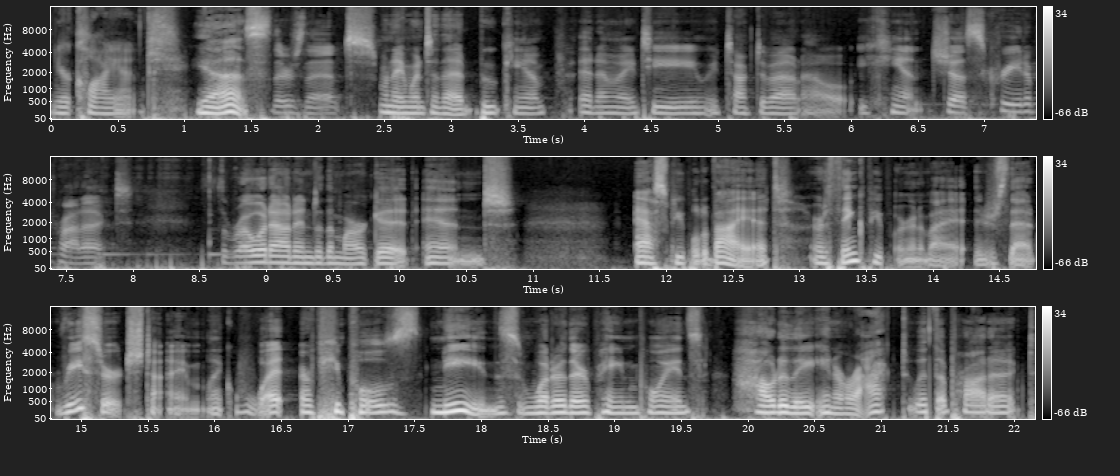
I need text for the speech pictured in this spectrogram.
your client. Yes, there's that. When I went to that boot camp at MIT, we talked about how you can't just create a product, throw it out into the market, and ask people to buy it or think people are going to buy it. There's that research time. Like, what are people's needs? What are their pain points? How do they interact with the product?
